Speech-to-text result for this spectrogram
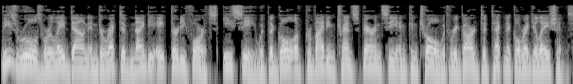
These rules were laid down in Directive 9834 EC with the goal of providing transparency and control with regard to technical regulations.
